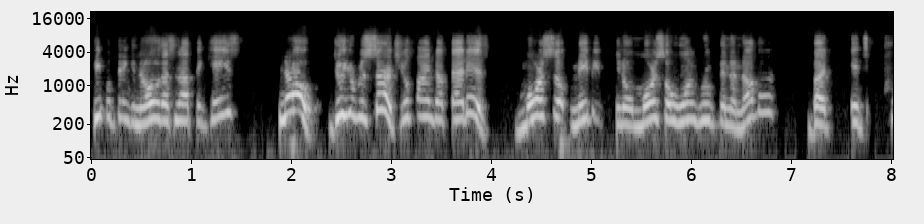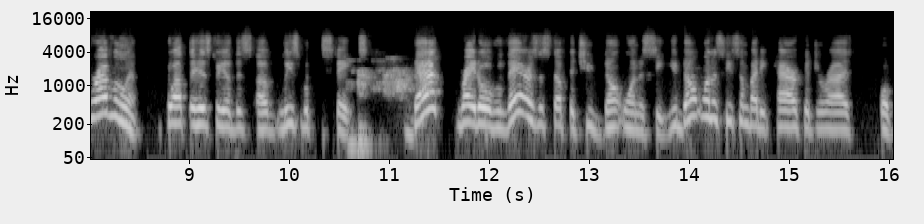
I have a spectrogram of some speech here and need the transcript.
People think, no, that's not the case. No, do your research. You'll find out that is more so, maybe, you know, more so one group than another, but it's prevalent throughout the history of this, at least with the states. That right over there is the stuff that you don't want to see. You don't want to see somebody caricaturized or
